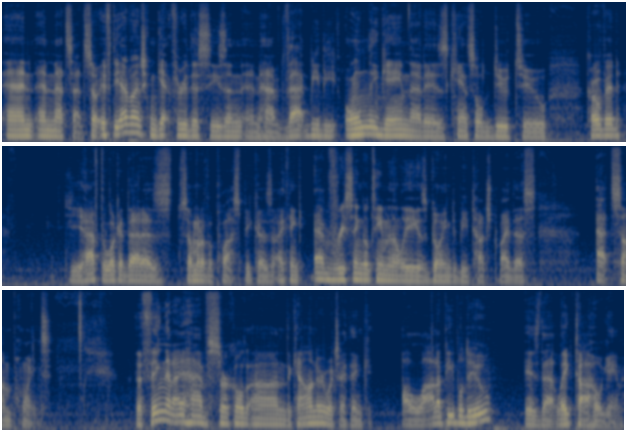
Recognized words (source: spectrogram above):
And and that's sad. So if the Avalanche can get through this season and have that be the only game that is canceled due to COVID, you have to look at that as somewhat of a plus because I think every single team in the league is going to be touched by this at some point. The thing that I have circled on the calendar, which I think a lot of people do, is that Lake Tahoe game.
